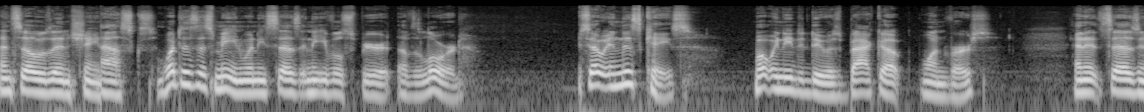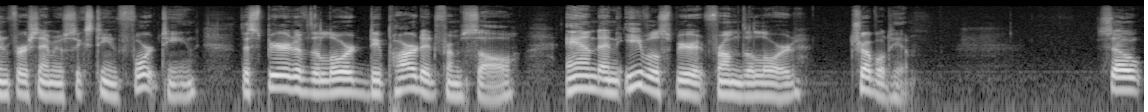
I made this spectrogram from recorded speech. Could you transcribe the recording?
And so then Shane asks, What does this mean when he says an evil spirit of the Lord? So in this case, what we need to do is back up one verse. And it says in 1 Samuel 16 14, the Spirit of the Lord departed from Saul, and an evil spirit from the Lord troubled him. So,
